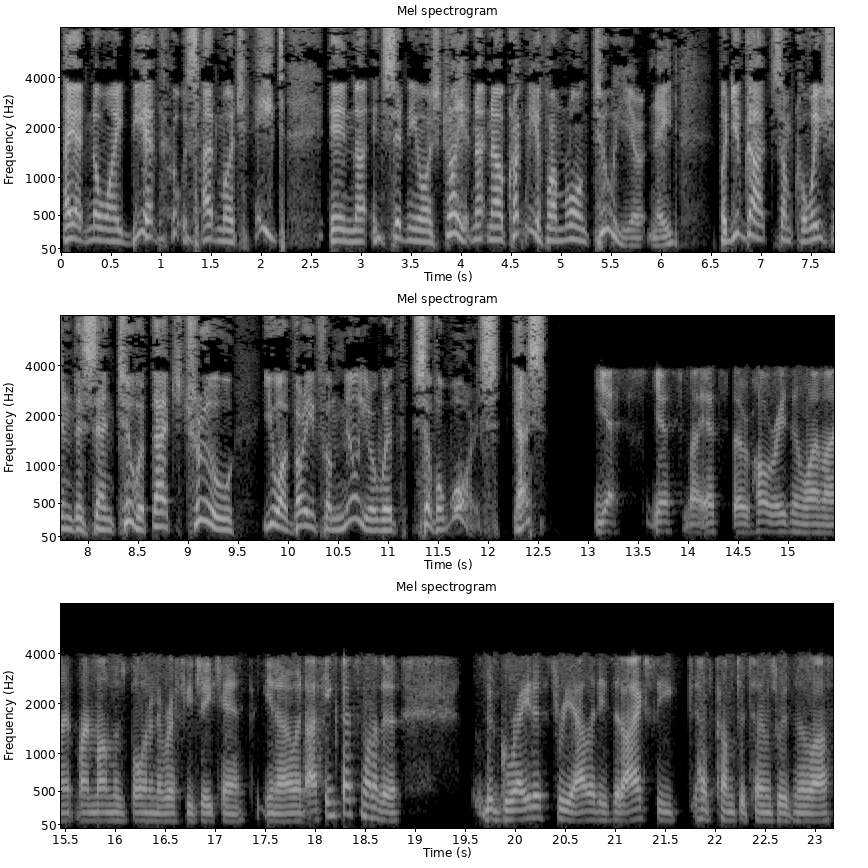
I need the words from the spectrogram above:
I had no idea there was that much hate in uh, in Sydney, Australia. Now, now, correct me if I'm wrong too here, Nate. But you've got some Croatian descent too. If that's true, you are very familiar with civil wars. Yes. Yes, yes, that's the whole reason why my my mum was born in a refugee camp. You know, and I think that's one of the the greatest realities that I actually have come to terms with in the last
